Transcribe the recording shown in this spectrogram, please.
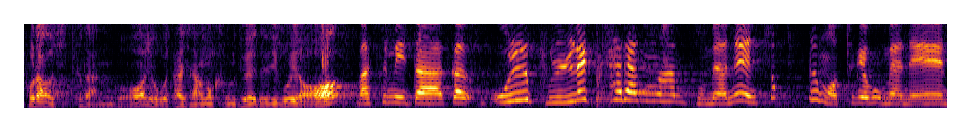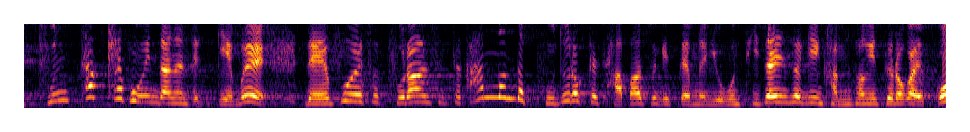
브라운 시트라는 거. 요거 다시 한번 강조해 드리고요. 맞습니다. 그러니까 올 블랙 차량만 보면은 조금 어떻게 보면은 둔탁해 보인다는 느낌을 내부에서 브라운 시트가 한 번 더 부드럽게 잡아주기 때문에 요건 디자인적인 감성이 들어가 있고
